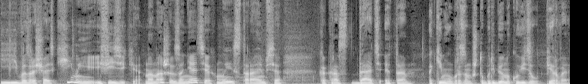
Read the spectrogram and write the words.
И возвращаясь к химии и физике, на наших занятиях мы стараемся как раз дать это таким образом, чтобы ребенок увидел первое,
